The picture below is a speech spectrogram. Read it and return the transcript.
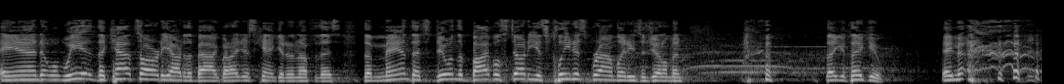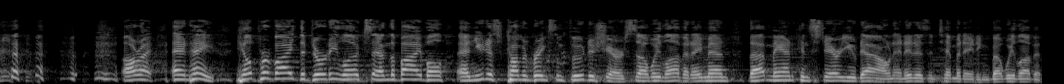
And we, the cat's already out of the bag, but I just can't get enough of this. The man that's doing the Bible study is Cletus Brown, ladies and gentlemen. thank you, thank you. Amen. All right. And hey, he'll provide the dirty looks and the Bible and you just come and bring some food to share. So we love it. Amen. That man can stare you down and it is intimidating, but we love it.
